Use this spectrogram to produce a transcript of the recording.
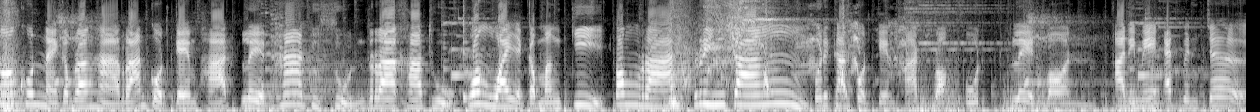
น้องๆ คนไหนกำลังหาร้านกดเกมพาร์ทเลท5.0 ราคาถูก ว่องไวอย่างกับมังกี้ ต้องร้านริงกัง บริการกดเกมพาร์ทบล็อกฟุตเลดบอลอนิเมะแอดเวนเจอร์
